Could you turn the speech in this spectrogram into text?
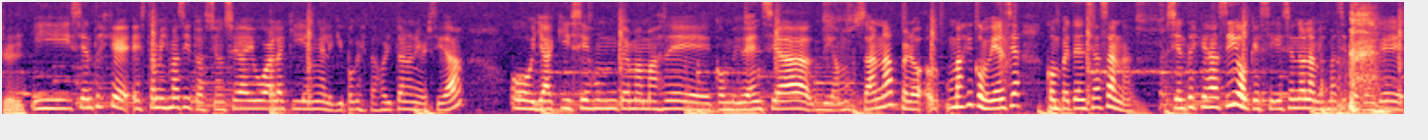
Vale. Ok. ¿Y sientes que esta misma situación sea igual aquí en el equipo que estás ahorita en la universidad? ¿O ya aquí sí es un tema más de convivencia, digamos, sana, pero más que convivencia, competencia sana? ¿Sientes que es así o que sigue siendo la misma situación que,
